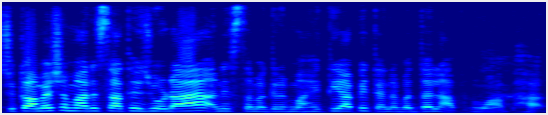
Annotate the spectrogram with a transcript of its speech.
જે કામેશ અમારી સાથે જોડાયા અને સમગ્ર માહિતી આપી તેના બદલ આપનો આભાર.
